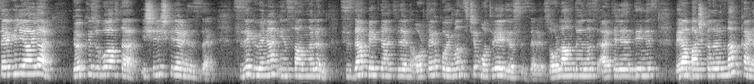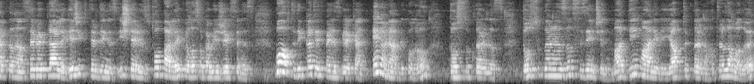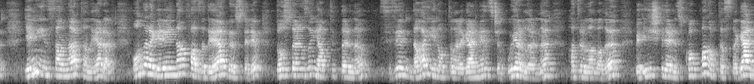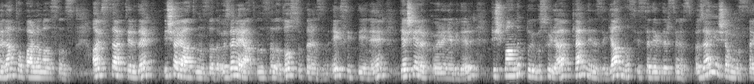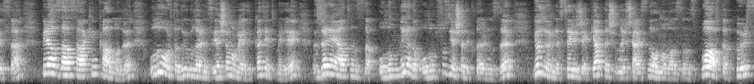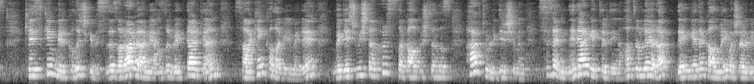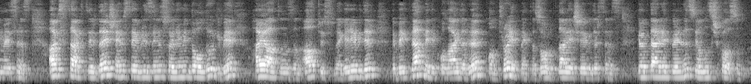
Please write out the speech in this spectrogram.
Sevgili yaylar, gökyüzü bu hafta iş ilişkilerinizde size güvenen insanların sizden beklentilerini ortaya koymanız için motive ediyor sizleri. Zorlandığınız, ertelediğiniz veya başkalarından kaynaklanan sebeplerle geciktirdiğiniz işlerinizi toparlayıp yola sokabileceksiniz. Bu hafta dikkat etmeniz gereken en önemli konu dostluklarınız. Dostluklarınızın sizin için maddi manevi yaptıklarını hatırlamalı, yeni insanlar tanıyarak onlara gereğinden fazla değer gösterip dostlarınızın yaptıklarını sizin daha iyi noktalara gelmeniz için uyarılarını hatırlamalı ve ilişkileriniz kopma noktasına gelmeden toparlamalısınız. Aksi takdirde iş hayatınızda da özel hayatınızda da dostluklarınızın eksikliğini yaşayarak öğrenebilir, pişmanlık duygusuyla kendinizi yalnız hissedebilirsiniz. Özel yaşamınızda ise biraz daha sakin kalmalı, ulu orta duygularınızı yaşamamaya dikkat etmeli, özel hayatınızda olumlu ya da olumsuz yaşadıklarınızı göz önüne serecek yaklaşımlar içerisinde olmamalısınız. Bu hafta hırs, keskin bir kılıç gibi size zarar vermeye hazır beklerken sakin kalabilmeli ve geçmişte hırsla kalkıştığınız her türlü girişimin size neler getirdiğini hatırlayarak dengede kalmayı başarabilmelisiniz. Aksi takdirde Şems Tebrizi'nin söyleminde olduğu gibi hayatınızın alt üstüne gelebilir ve beklenmedik olayları kontrol etmekte zorluklar yaşayabilirsiniz. Gökler rehberiniz yolunuz açık olsun.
